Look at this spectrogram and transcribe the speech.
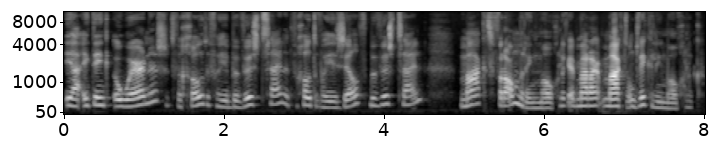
ja, ik denk awareness, het vergroten van je bewustzijn, het vergroten van je zelfbewustzijn, maakt verandering mogelijk en maakt ontwikkeling mogelijk.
